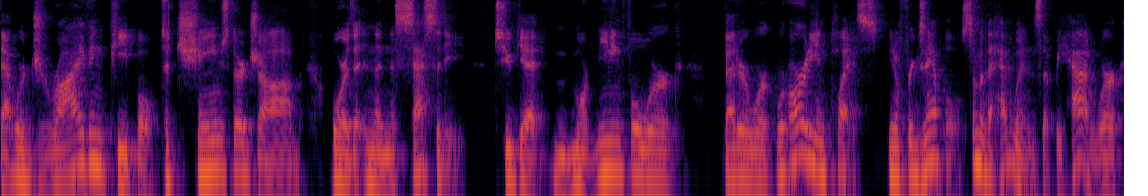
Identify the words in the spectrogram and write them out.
that were driving people to change their job or that in the necessity to get more meaningful work, better work were already in place. You know, for example, some of the headwinds that we had were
